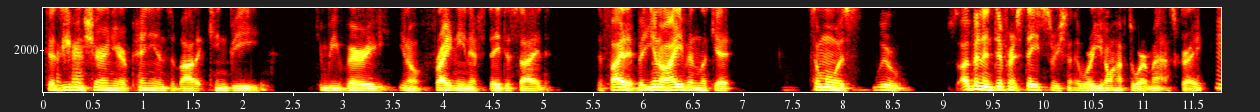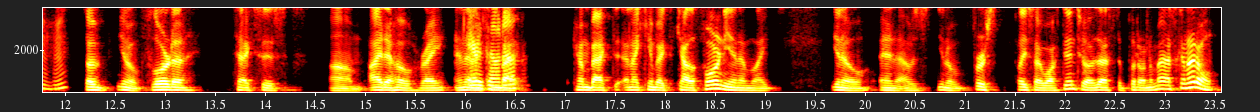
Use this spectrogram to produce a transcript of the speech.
because even sure. sharing your opinions about it can be can be very you know frightening if they decide to fight it. But you know i even look at someone was we were i've been in different states recently where you don't have to wear a mask right? Mm-hmm. so you know florida texas um, idaho right? And then arizona I come back, come back to and i came back to california and i'm like you know and i was you know first place i walked into i was asked to put on a mask and i don't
